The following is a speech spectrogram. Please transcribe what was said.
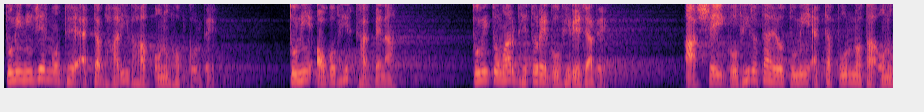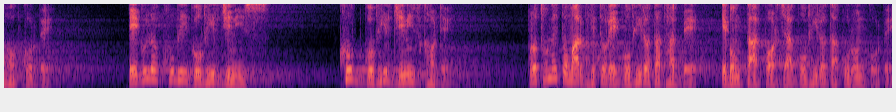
তুমি নিজের মধ্যে একটা ভারী ভাব অনুভব করবে। তুমি অগভীর থাকবে না। তুমি তোমার ভেতরে গভীরে যাবে। আর সেই গভীরতায়ও তুমি একটা পূর্ণতা অনুভব করবে। এগুলো খুবই গভীর জিনিস। খুব গভীর জিনিস ঘটে। প্রথমে তোমার ভেতরে গভীরতা থাকবে এবং তারপর যা গভীরতা পূরণ করবে।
